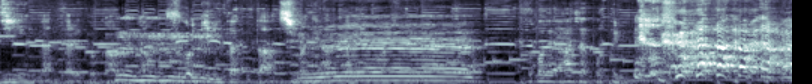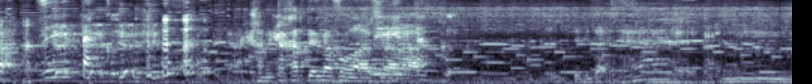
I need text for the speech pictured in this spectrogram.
寺院だったりとか,、うんうんうん。うんすごい切り立った島にあったりとかこでアーシャ撮ってみたい贅沢。え金かかってんなその味贅は沢。行ってみたいね。うん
